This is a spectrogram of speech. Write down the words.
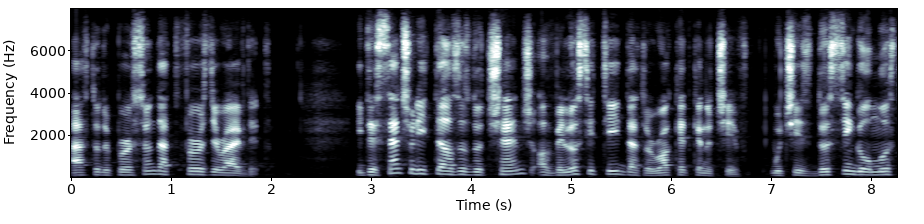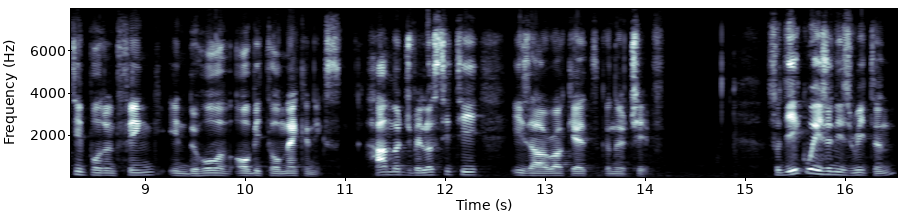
after the person that first derived it. It essentially tells us the change of velocity that a rocket can achieve, which is the single most important thing in the whole of orbital mechanics. How much velocity is our rocket going to achieve? So the equation is written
